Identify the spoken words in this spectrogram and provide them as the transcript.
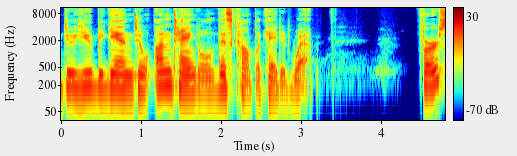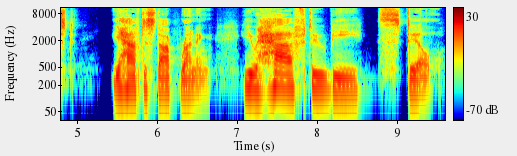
do you begin to untangle this complicated web? First, you have to stop running. You have to be still.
